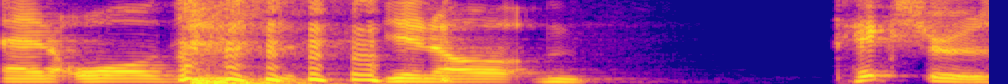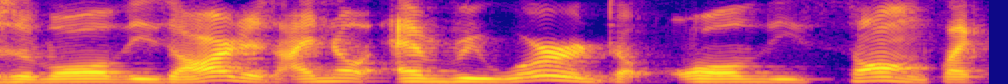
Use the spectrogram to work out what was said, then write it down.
and all these, you know, pictures of all these artists. I know every word to all these songs. Like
